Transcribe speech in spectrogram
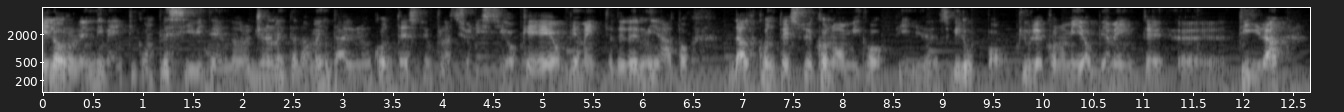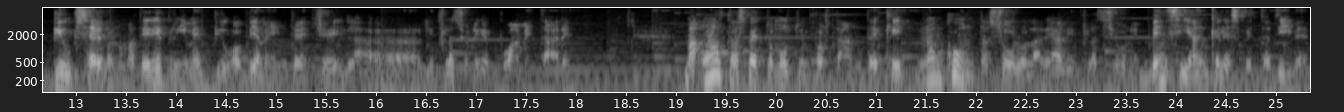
i loro rendimenti complessivi tendono generalmente ad aumentare in un contesto inflazionistico che è ovviamente determinato dal contesto economico di eh, sviluppo. Più l'economia ovviamente eh, tira, più servono materie prime, più ovviamente c'è la, uh, l'inflazione che può aumentare. Ma un altro aspetto molto importante è che non conta solo la reale inflazione, bensì anche le aspettative.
